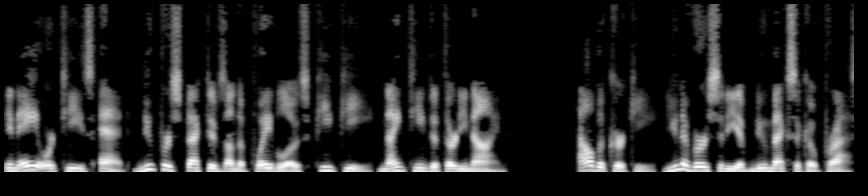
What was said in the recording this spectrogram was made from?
In A. Ortiz, ed., New Perspectives on the Pueblos, pp. 19-39. Albuquerque, University of New Mexico Press.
